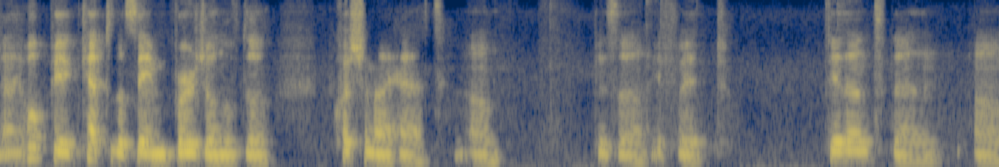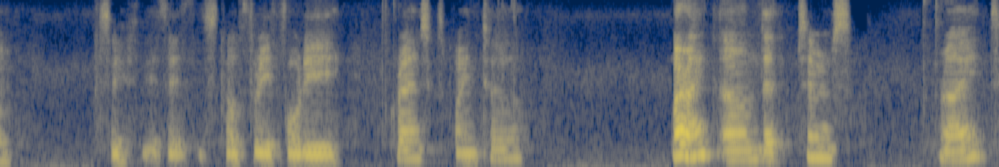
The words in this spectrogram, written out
I hope it kept the same version of the question I had. Because um, uh, if it didn't, then um, see, is it still 340 grams, 6.2? All right, um, that seems right.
